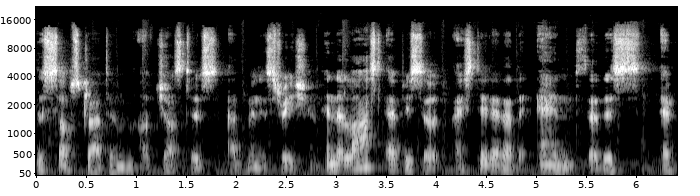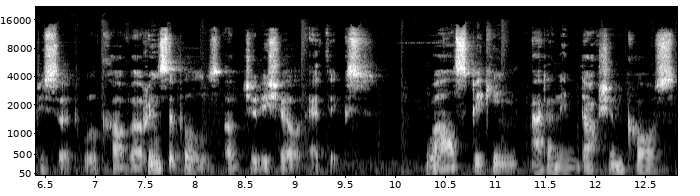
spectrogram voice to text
the Substratum of Justice Administration. In the last episode, I stated at the end that this episode will cover principles of judicial ethics. While speaking at an induction course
